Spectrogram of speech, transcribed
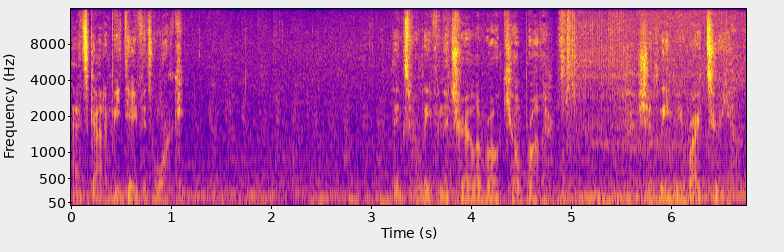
That's gotta be David's work. Thanks for leaving the trailer roadkill, brother. Should lead me right to you.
